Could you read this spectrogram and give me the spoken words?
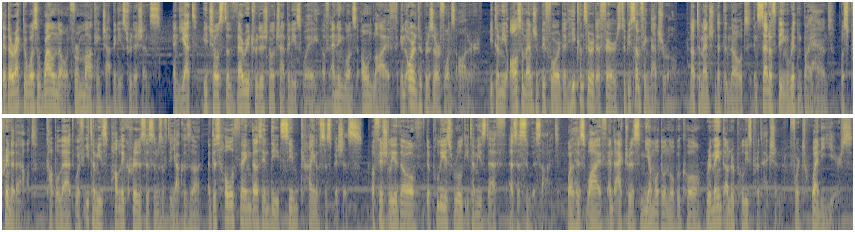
The director was well known for mocking Japanese traditions, and yet he chose the very traditional Japanese way of ending one's own life in order to preserve one's honor. Itami also mentioned before that he considered affairs to be something natural, not to mention that the note, instead of being written by hand, was printed out. Couple that with Itami's public criticisms of the Yakuza, and this whole thing does indeed seem kind of suspicious. Officially, though, the police ruled Itami's death as a suicide, while his wife and actress Miyamoto Nobuko remained under police protection for 20 years.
